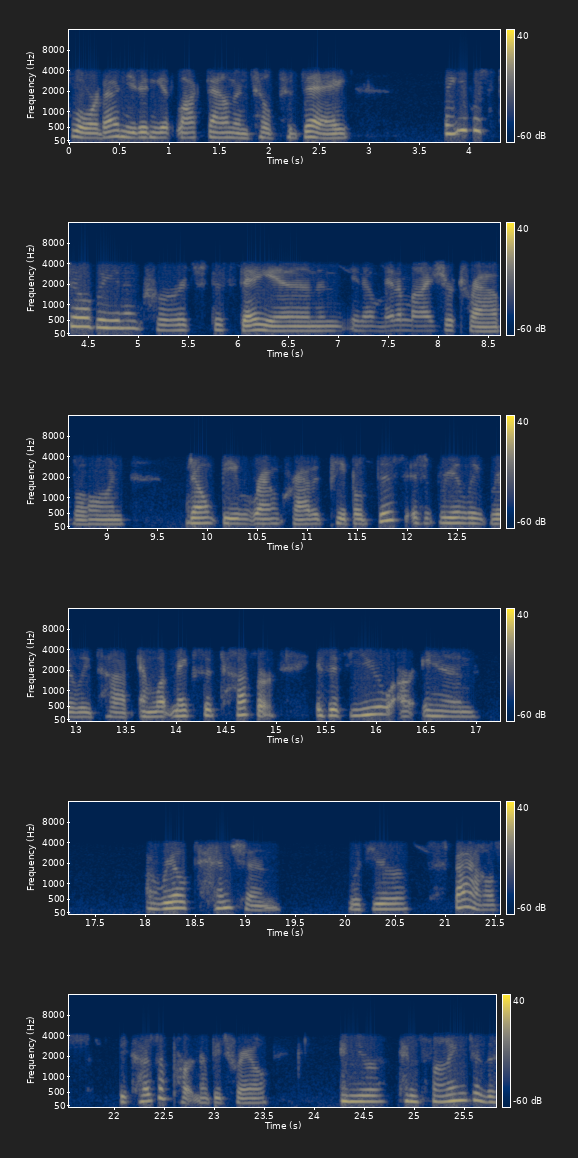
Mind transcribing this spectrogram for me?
Florida and you didn't get locked down until today, but you were still being encouraged to stay in and, you know, minimize your travel and don't be around crowded people. This is really, really tough. And what makes it tougher is if you are in a real tension with your spouse because of partner betrayal and you're confined to the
